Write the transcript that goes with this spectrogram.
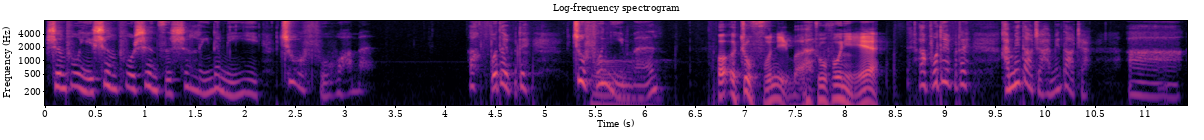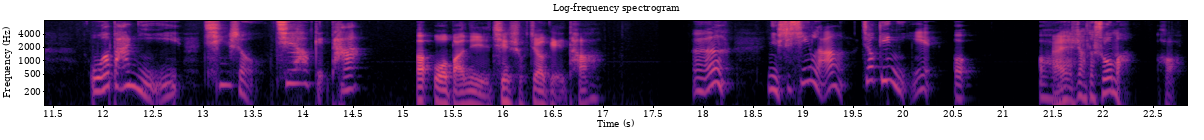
神父以圣父、圣子、圣灵的名义祝福我们。啊，不对不对，祝福你们。呃，祝福你们，祝福你。啊，不对不对，还没到这儿，还没到这儿啊！我把你亲手交给他。啊，我把你亲手交给他。嗯，你是新郎，交给你。哦，哦哎，让他说嘛。好。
